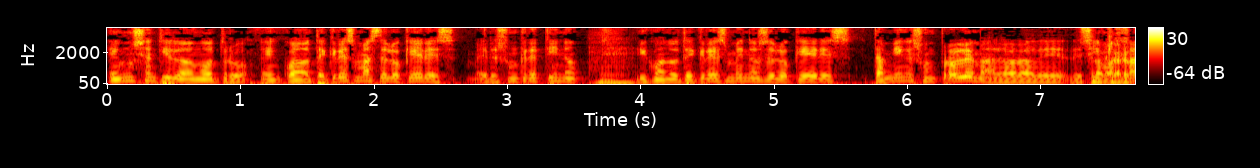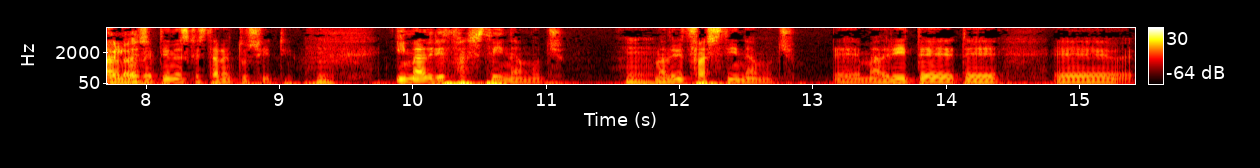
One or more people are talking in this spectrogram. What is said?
en un sentido o en otro, en, cuando te crees más de lo que eres, eres un cretino. Hmm. Y cuando te crees menos de lo que eres, también es un problema a la hora de, de Sí, claro trabajar, que lo porque es. tienes que estar en tu sitio. Y Madrid fascina mucho. Hmm. Madrid fascina mucho. Eh, Madrid te... te, eh,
